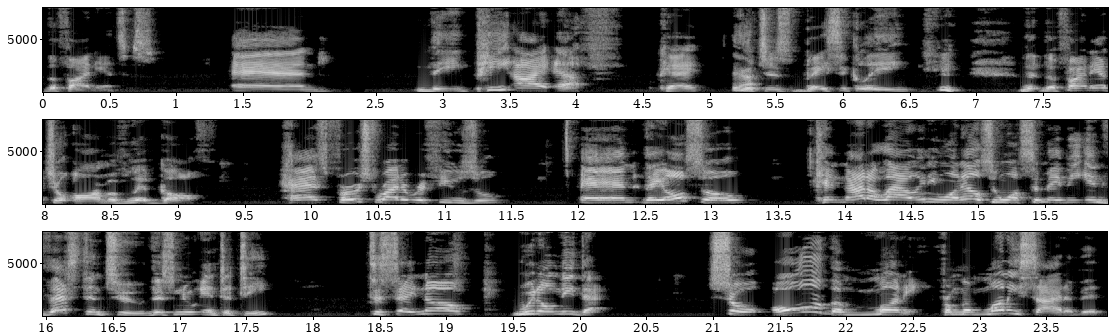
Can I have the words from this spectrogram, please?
the finances, and the PIF, okay, Yeah. which is basically the, the financial arm of LIV Golf, has first right of refusal, and they also cannot allow anyone else who wants to maybe invest into this new entity to say, no, we don't need that. So all of the money from the money side of it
